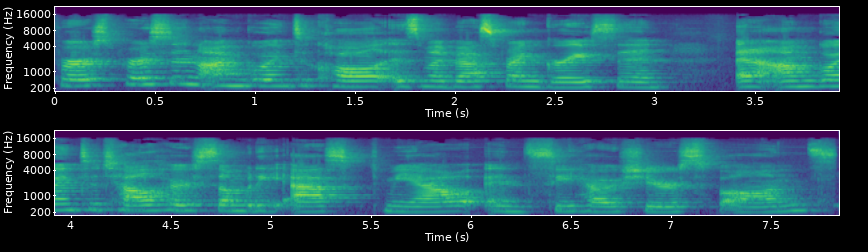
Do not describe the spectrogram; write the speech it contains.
first person I'm going to call is my best friend Grayson and I'm going to tell her somebody asked me out and see how she responds.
